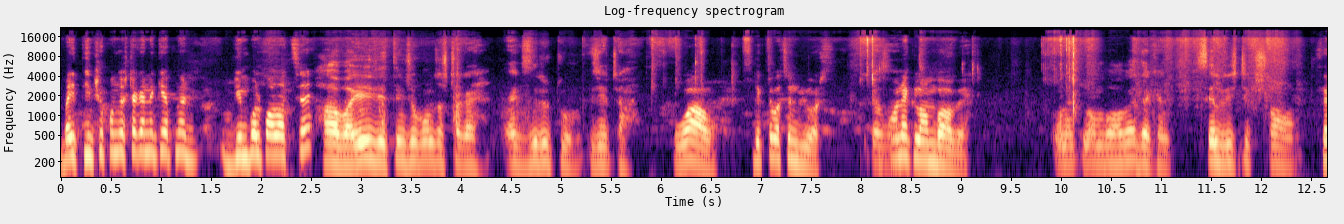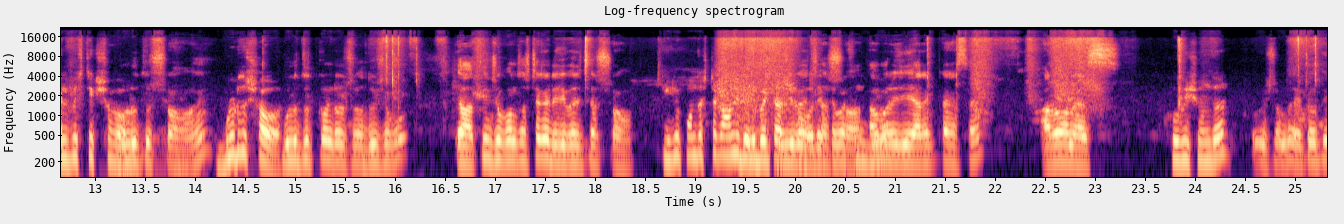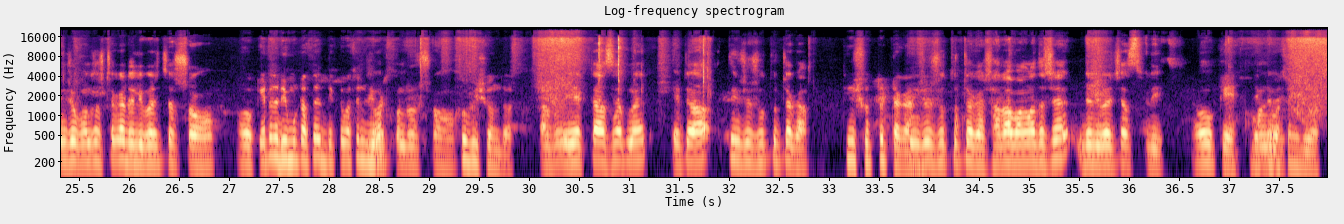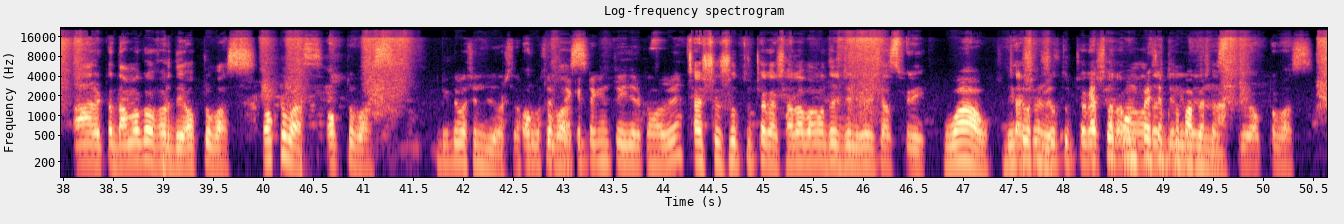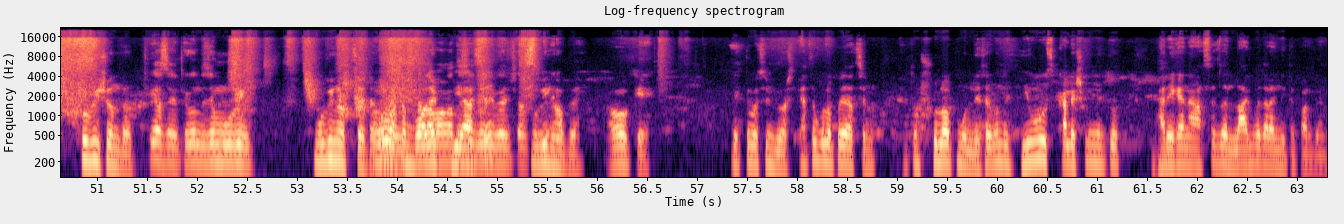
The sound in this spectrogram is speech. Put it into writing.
ভাই তিনশো পঞ্চাশ টাকা নাকি আপনার গিম্বল পাওয়া যাচ্ছে? হ্যাঁ ভাই এই যে তিনশো পঞ্চাশ টাকায় এক জিরো টু যেটা ওয়াও দেখতে পাচ্ছেন ভিউয়ার্স অনেক লম্বা হবে। অনেক লম্বা হবে দেখেন সেলফি স্টিক সহ। সেলফি স্টিক সহ? ব্লুটুথ সহ হ্যাঁ। ব্লুটুথ সহ? ব্লুটুথ কন্ট্রোল সহ দুইশো তিনশো পঞ্চাশ টাকা ডেলিভারি চার্জ সহ। তিনশো পঞ্চাশ টাকা অনলি ডেলিভারি চার্জ দেখতে পাচ্ছেন তারপরে যে আরেকটা আছে আর ওয়ান এস খুবই সুন্দর। খুবই সুন্দর। এটাও তিনশো পঞ্চাশ টাকা ডেলিভারি চার্জ সহ। ওকে এটা রিমোট আছে দেখতে পাচ্ছেন রিমোট কন্ট্রোল সহ। খুবই সুন্দর। তারপরে এই একটা আছে আপনার এটা তিনশো সত্তর টাকা। তিনশো সত্তর টাকা? তিনশো সত্তর টাকা সারা বাংলাদেশে ডেলিভারি চার্জ ফ্রি ওকে দেখতে পাচ্ছেন ভিউয়ার্স আর একটা দামাকা অফার দেয় অক্টোপাস অক্টোপাস অক্টোপাস দেখতে পাচ্ছেন ভিউয়ার্স অক্টোপাসের। প্যাকেটটা কিন্তু এই যেরকম হবে। চারশো সত্তর টাকা সারা Bangladesh delivery charge free wow দেখতে পাচ্ছেন সত্তর টাকা এত সারা বাংলাদেশ ডেলিভারি পাবেন না। চার্জ ফ্রি অক্টোপাস খুবই সুন্দর। ঠিক আছে এটা কিন্তু যে মুভিং মুভিং হচ্ছে এটা ও একটা বলেট দিয়ে আছে মুভিং হবে। ওকে দেখতে পাচ্ছেন ভিউয়ার্স এতগুলো পেয়ে যাচ্ছেন। একদম সুলভ মূল্যে। এটা কিন্তু হিউজ কালেকশন কিন্তু ভারী এখানে আছে যা লাগবে তারা নিতে পারবেন।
